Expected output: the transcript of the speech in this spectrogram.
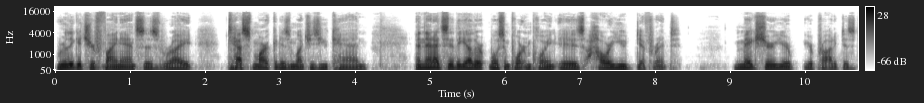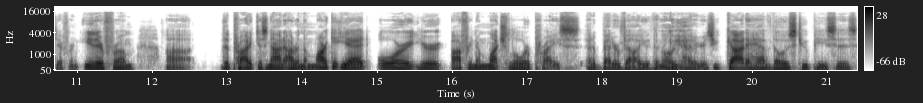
really get your finances right, test market as much as you can. And then I'd say the other most important point is how are you different? Make sure your your product is different, either from uh, the product is not out in the market yet, or you're offering a much lower price at a better value than the Oh, yeah. competitors. You got to have those two pieces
